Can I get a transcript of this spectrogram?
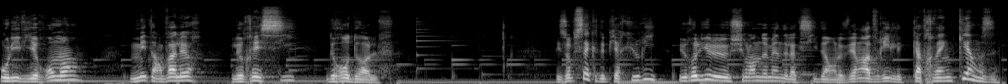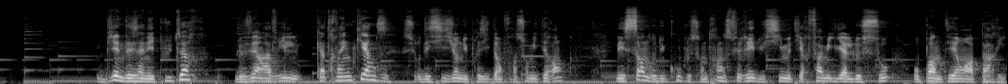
Olivier Roman met en valeur le récit de Rodolphe. Les obsèques de Pierre Curie eurent lieu le surlendemain de l'accident, le 20 avril 1995. Bien des années plus tard, le 20 avril 1995, sur décision du président François Mitterrand, les cendres du couple sont transférées du cimetière familial de Sceaux au Panthéon à Paris.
